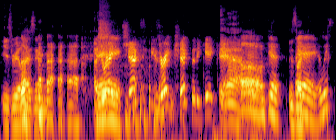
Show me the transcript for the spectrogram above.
He's realizing. He's writing checks. He's writing checks that he can't cash. yeah. Oh, okay. It's hey, at least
